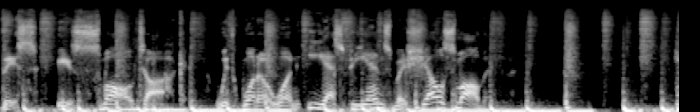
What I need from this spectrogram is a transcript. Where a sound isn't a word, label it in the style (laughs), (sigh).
This is Small Talk with 101 ESPN's Michelle Smallman.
